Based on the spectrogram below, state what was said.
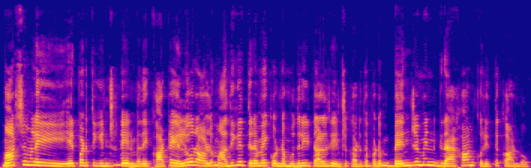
மாற்றங்களை ஏற்படுத்துகின்றன என்பதை காட்ட எல்லோராலும் அதிக திறமை கொண்ட முதலீட்டாளர் என்று கருதப்படும் பெஞ்சமின் கிரஹாம் குறித்து காண்போம்.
